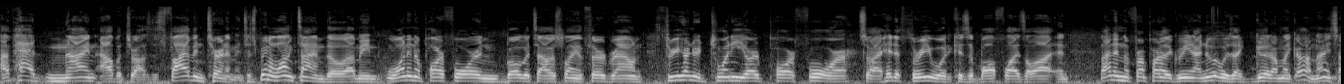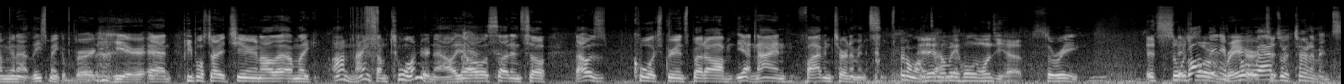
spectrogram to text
I've had nine albatrosses, five in tournaments. It's been a long time though. I mean, one in a par four in Bogota. I was playing the third round, 320 yard par four. So I hit a three wood because the ball flies a lot and not in the front part of the green. I knew it was like good. I'm like, oh nice. I'm gonna at least make a birdie here. And people started cheering and all that. I'm like, oh nice. I'm two under now. You know, all of a sudden. So that was cool experience. But um, yeah, nine, five in tournaments. It's been a long And time. how many though. hole in ones you have? Three. It's so They've much all more been in rare. pro-ams to- or tournaments,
